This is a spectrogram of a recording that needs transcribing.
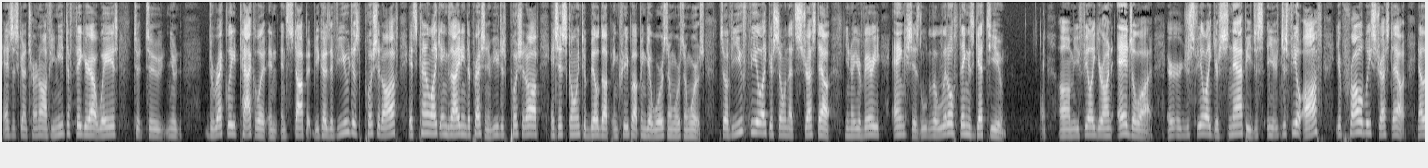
and it's just going to turn off. You need to figure out ways to to you know directly tackle it and, and stop it. Because if you just push it off it's kind of like anxiety and depression. If you just push it off it's just going to build up and creep up and get worse and worse and worse. So if you feel like you're someone that's stressed out you know you're very anxious the little things get to you um, you feel like you're on edge a lot, or, just feel like you're snappy, just you just feel off. You're probably stressed out. Now,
